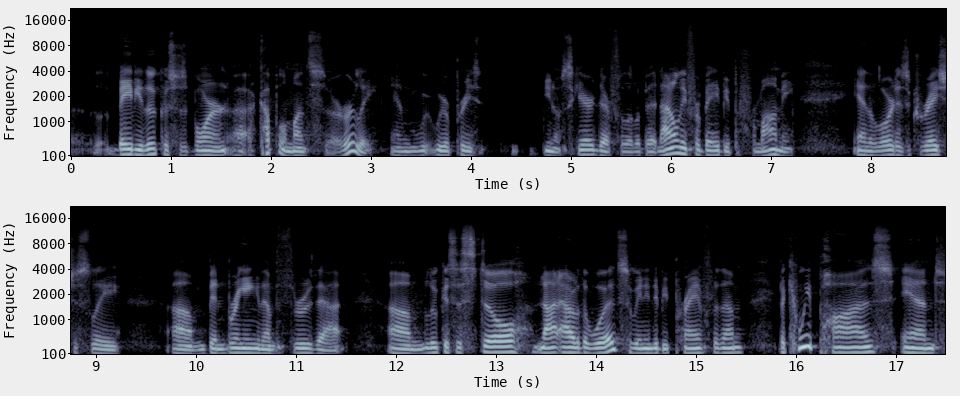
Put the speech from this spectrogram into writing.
baby Lucas was born a couple of months early, and we, we, were pretty, you know, scared there for a little bit. Not only for baby, but for mommy. And the Lord has graciously um, been bringing them through that. Um, Lucas is still not out of the woods, so we need to be praying for them. But can we pause and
